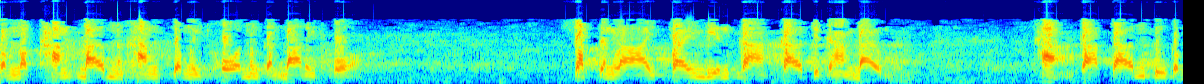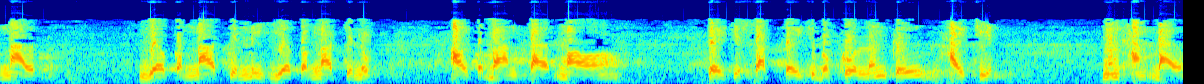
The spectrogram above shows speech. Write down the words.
កំណត់ខាងដើមនិងខាងចុងនៃធម៌និងកណ្ដាលនៃធម៌សត្វទាំងឡាយតែមានការកើតជាខាងដើមថាការកើនគឺកំណើតយកកំណើតជានេះយកកំណើតជានោះឲ្យទៅបានកើតមក ទៅជាសត្វទៅជាបុគ្គលហ្នឹងគឺហើយជាតិនឹងខាងដើម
